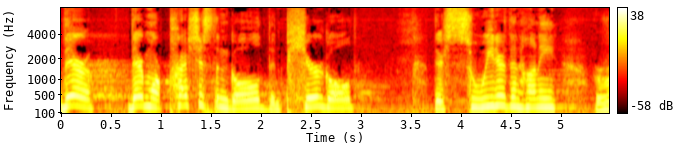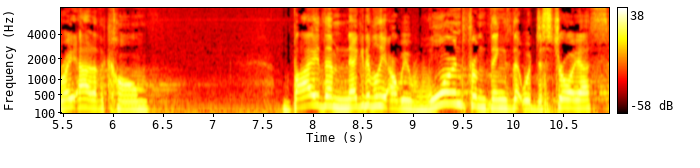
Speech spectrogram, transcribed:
they're, they're more precious than gold, than pure gold. They're sweeter than honey right out of the comb. By them negatively are we warned from things that would destroy us,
